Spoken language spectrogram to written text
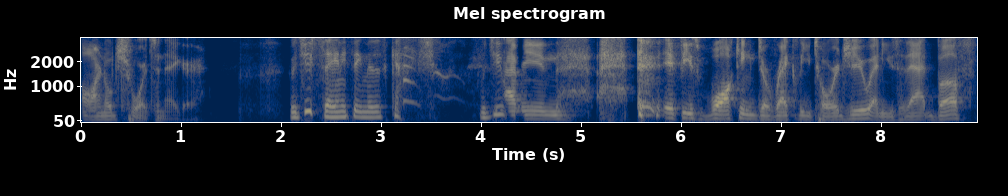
Arnold Schwarzenegger. Would you say anything to this guy? Would you? I mean, if he's walking directly towards you and he's that buff,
